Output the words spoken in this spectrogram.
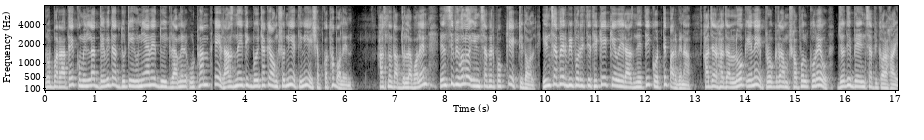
রোববার রাতে কুমিল্লার দেবিদার দুটি ইউনিয়নের দুই গ্রামের উঠান এ রাজনৈতিক বৈঠকে অংশ নিয়ে তিনি এসব কথা বলেন। হাসনাত আবদুল্লাহ বলেন, এনসিপি হলো ইনসাফের পক্ষে একটি দল। ইনসাফের বিপরীতে থেকে কেউ এই রাজনীতি করতে পারবে না। হাজার হাজার লোক এনে প্রোগ্রাম সফল করেও যদি বেইনসাফি করা হয়।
